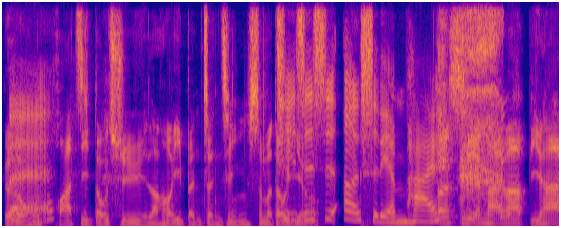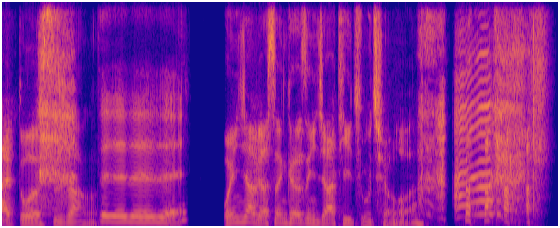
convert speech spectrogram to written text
各种滑稽逗趣，然后一本正经，什么都有。其实是二十连拍，二十连拍吗？比它还多了四张。对对对对对，我印象比较深刻的是你叫他踢足球啊。就是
